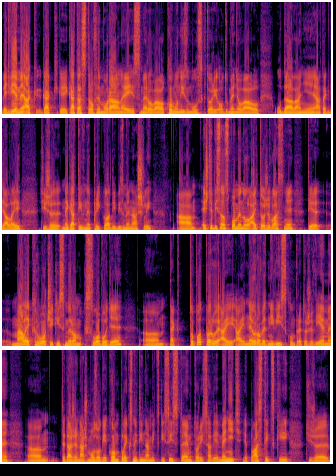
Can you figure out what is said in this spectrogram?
Veď vieme, ak, k akej katastrofe morálnej smeroval komunizmus, ktorý odmeňoval udávanie a tak ďalej. Čiže negatívne príklady by sme našli. A ešte by som spomenul aj to, že vlastne tie malé krôčiky smerom k slobode, um, tak to podporuje aj, aj neurovedný výskum, pretože vieme, um, teda, že náš mozog je komplexný dynamický systém, ktorý sa vie meniť, je plastický, čiže uh,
